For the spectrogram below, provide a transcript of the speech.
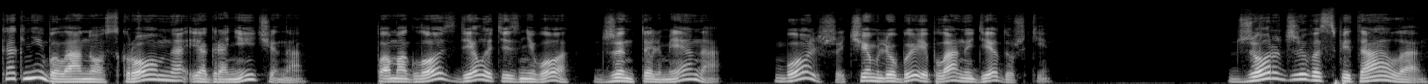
как ни было оно скромно и ограничено, помогло сделать из него джентльмена больше, чем любые планы дедушки. Джорджи воспитала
